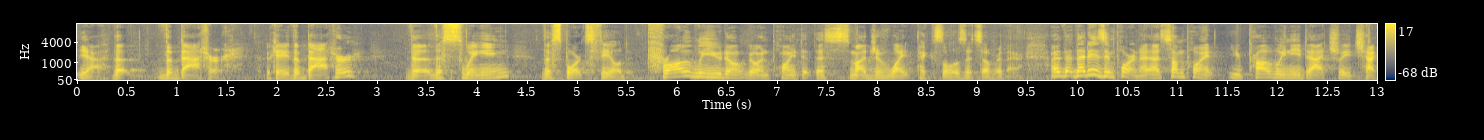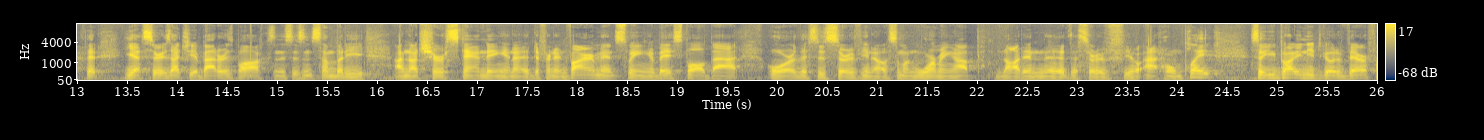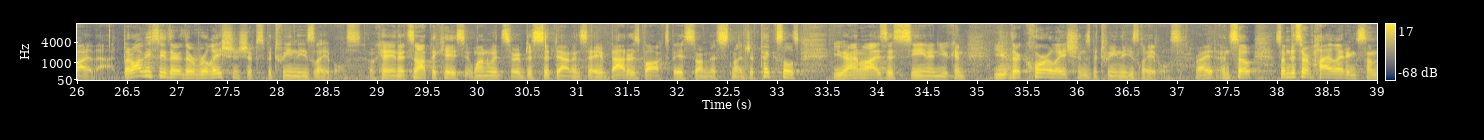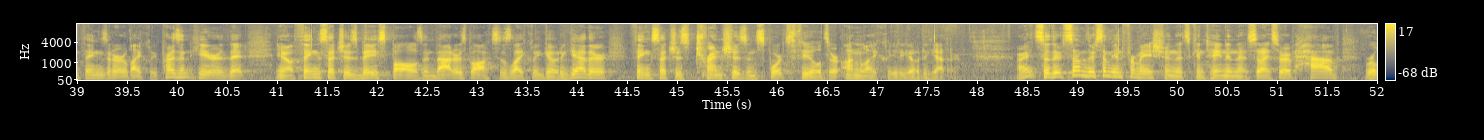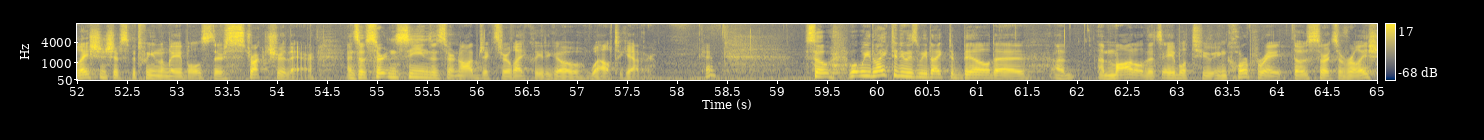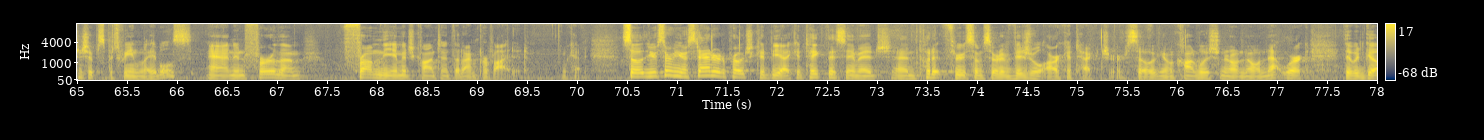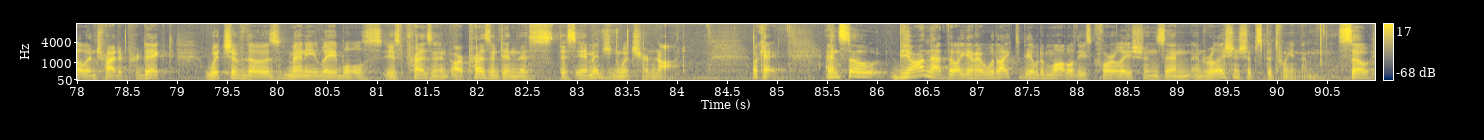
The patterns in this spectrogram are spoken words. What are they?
yeah, the, the batter. Okay, the batter, the, the swinging, the sports field, probably you don't go and point at this smudge of white pixels that's over there. Uh, that, that is important. At some point, you probably need to actually check that, yes, there is actually a batter's box, and this isn't somebody, I'm not sure, standing in a different environment, swinging a baseball bat, or this is sort of, you know, someone warming up, not in the, the sort of, you know, at-home plate. So you probably need to go to verify that. But obviously, there, there are relationships between these labels, okay? And it's not the case that one would sort of just sit down and say, batter's box based on this smudge of pixels. You analyze this scene, and you can, you, there are correlations between these labels, right? And so, so I'm just sort of highlighting some things that are likely present here that, you know, things such as baseballs and batter's boxes likely go together. Things such as trenches and sports fields are unlikely to go together. All right, so there's some, there's some information that's contained in this that I sort of have relationships between the labels. There's structure there. And so certain scenes and certain objects are likely to go well together. Okay? So what we'd like to do is we'd like to build a, a, a, model that's able to incorporate those sorts of relationships between labels and infer them from the image content that I'm provided. Okay. So your sort of your standard approach could be I could take this image and put it through some sort of visual architecture. So you know, convolutional neural network that would go and try to predict which of those many labels is present are present in this, this image and which are not. Okay. And so beyond that, though, again, I would like to be able to model these correlations and, and relationships between them. So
